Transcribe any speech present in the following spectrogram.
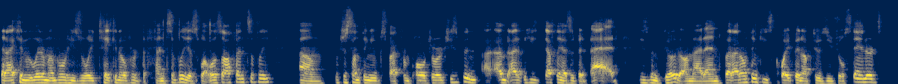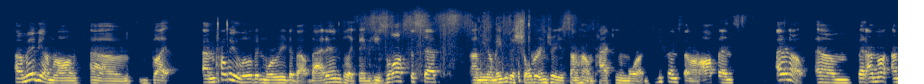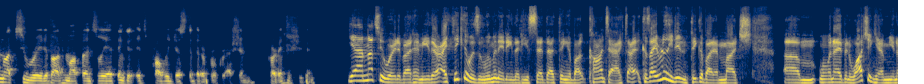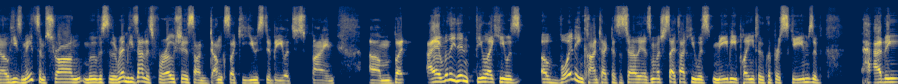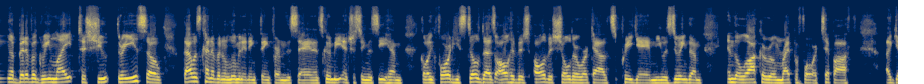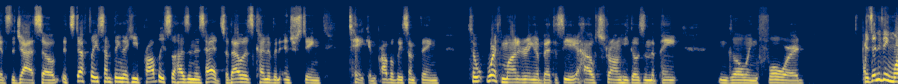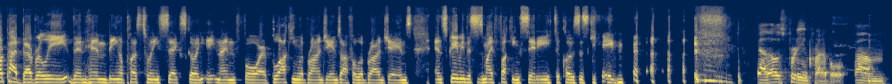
that I can really remember where he's really taken over defensively as well as offensively, um, which is something you expect from Paul George. He's been, I, I, he definitely hasn't been bad. He's been good on that end, but I don't think he's quite been up to his usual standards. Uh, maybe I'm wrong, um, but I'm probably a little bit more worried about that end. Like maybe he's lost a step. Um, you know, maybe the shoulder injury is somehow impacting him more on defense than on offense. I don't know, um, but I'm not. I'm not too worried about him offensively. I think it's probably just a bit of regression regarding his shooting. Yeah, I'm not too worried about him either. I think it was illuminating that he said that thing about contact because I, I, really didn't think about it much um, when I've been watching him. You know, he's made some strong moves to the rim. He's not as ferocious on dunks like he used to be, which is fine. Um, but I really didn't feel like he was avoiding contact necessarily as much as I thought he was maybe playing to the Clippers' schemes of having a bit of a green light to shoot threes. So that was kind of an illuminating thing for him to say, and it's going to be interesting to see him going forward. He still does all of his all of his shoulder workouts pregame. He was doing them in the locker room right before tip off against the Jazz. So it's definitely something that he probably still has in his head. So that was kind of an interesting take, and probably something so worth monitoring a bit to see how strong he goes in the paint going forward is anything more Pat Beverley than him being a plus 26, going 8, 9, and 4, blocking LeBron James off of LeBron James, and screaming, This is my fucking city to close this game? yeah, that was pretty incredible. Um,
